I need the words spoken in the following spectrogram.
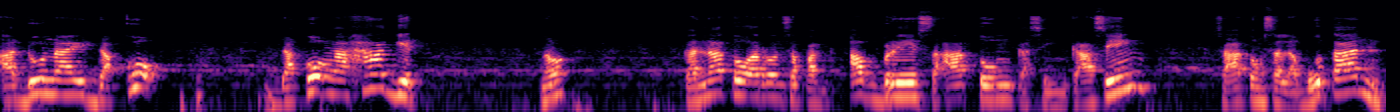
adunay dako. Dako nga hagit. No? Kanato aron sa pag-abre sa atong kasing-kasing sa atong salabutan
